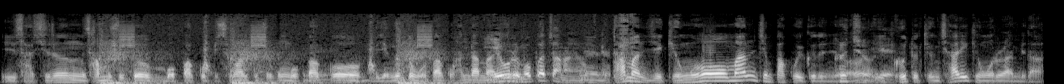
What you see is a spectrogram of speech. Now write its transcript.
이 사실은 사무실도 못 받고 비서관도 조금 못 받고 연금도 못 받고 한단 말이에요. 예우를 못 받잖아요. 다만 이제 경호만 지금 받고 있거든요. 그렇죠. 예, 예. 그것도 경찰이 경호를 합니다.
